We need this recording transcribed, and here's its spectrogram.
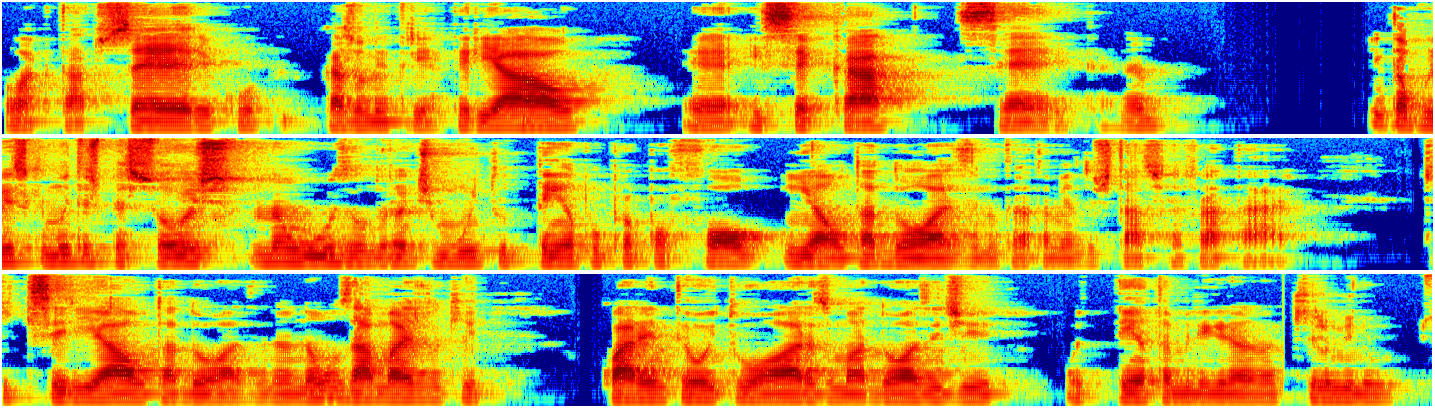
o lactato sérico, gasometria arterial é, e secar sérica. Né? Então, por isso que muitas pessoas não usam durante muito tempo o Propofol em alta dose no tratamento do status refratário. O que, que seria alta dose? Né? Não usar mais do que 48 horas uma dose de 80 mg quilo minuto.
